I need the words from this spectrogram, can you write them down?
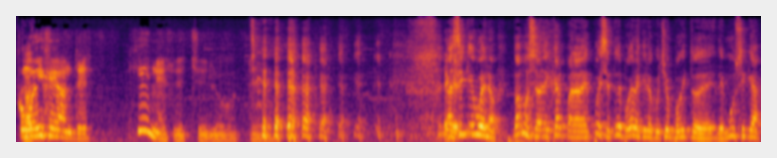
Como Claro. dije antes, ¿quién es Echelote? Es Así que- que bueno, vamos a dejar para después, entonces, porque ahora quiero escuchar un poquito de, de música,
